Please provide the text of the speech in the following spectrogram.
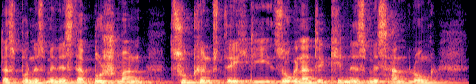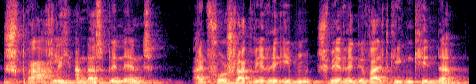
dass Bundesminister Buschmann zukünftig die sogenannte Kindesmisshandlung sprachlich anders benennt. Ein Vorschlag wäre eben schwere Gewalt gegen Kinder.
